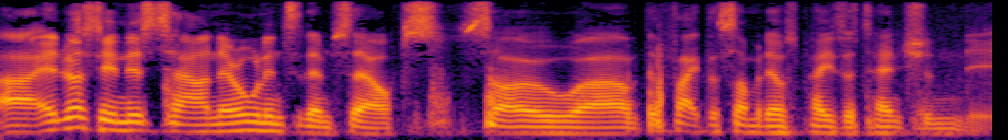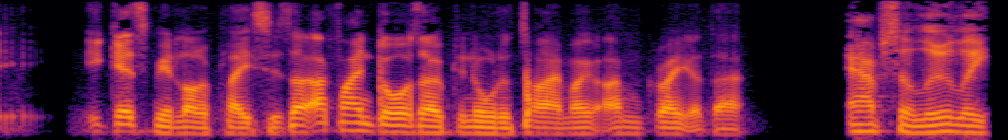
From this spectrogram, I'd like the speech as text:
uh, especially in this town, they're all into themselves. So uh, the fact that somebody else pays attention, it, it gets me a lot of places. I, I find doors opening all the time. I, I'm great at that. Absolutely.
